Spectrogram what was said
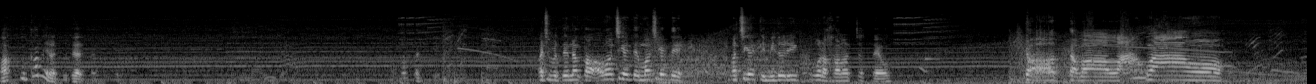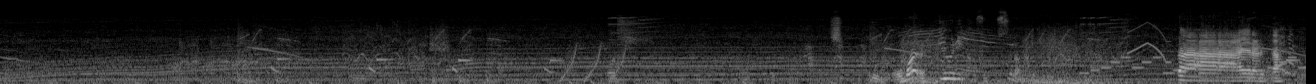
バックカメラってどうやったっけあったっけ？あ、ちょっと待って、なんか、間違えて、間違えて、間違えて緑コーラ放っちゃったよ。ちょっともう、ワンワンを。よし。お前ら急に加速すな。あー、やられた。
